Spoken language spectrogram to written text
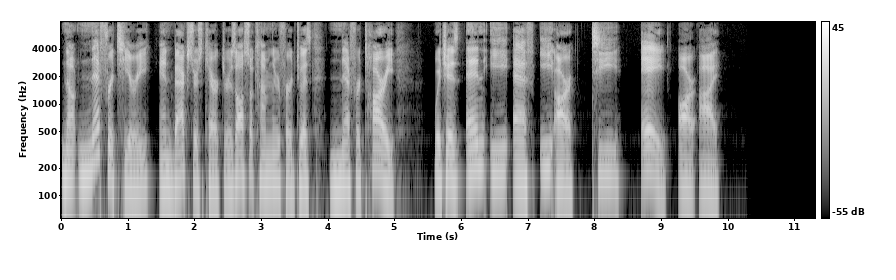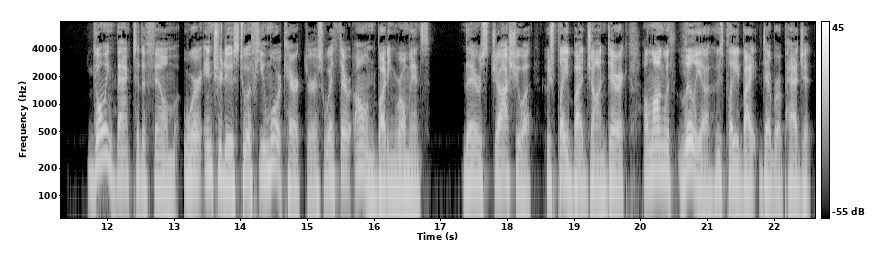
Now, Nefertiri Anne Baxter's character is also commonly referred to as Nefertari, which is N E F E R T A R I. Going back to the film, we're introduced to a few more characters with their own budding romance. There's Joshua, who's played by John Derek, along with Lilia, who's played by Debra Paget.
